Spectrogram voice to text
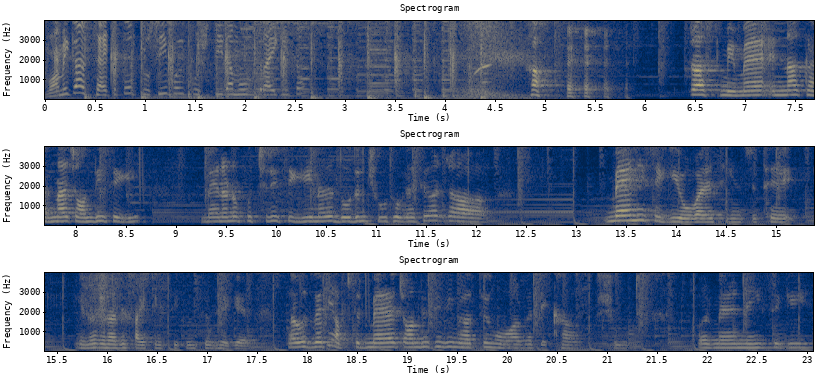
ਵਾਮਿਕਾ ਸੈੱਟ ਤੇ ਤੁਸੀਂ ਕੋਈ ਕੁਸ਼ਤੀ ਦਾ ਮੂਵ ਟਰਾਈ ਕੀਤਾ? ਟਰਸਟ ਮੀ ਮੈਂ ਇੰਨਾ ਕਰਨਾ ਚਾਹੁੰਦੀ ਸੀਗੀ। ਮੈਂ ਇਹਨਾਂ ਨੂੰ ਪੁੱਛ ਰਹੀ ਸੀਗੀ ਇਹਨਾਂ ਦੇ ਦੋ ਦਿਨ ਸ਼ੂਟ ਹੋ ਗਏ ਸੀ ਔਰ ਅਹ, ਮੈਂ ਨਹੀਂ ਸੀਗੀ ਉਹ ਵਾਲੇ ਸੀਨਸ ਜਿੱਥੇ ਯੂ نو ਇਹਨਾਂ ਦੇ ਫਾਈਟਿੰਗ ਸੀਕੁਐਂਸਸ ਹੈਗੇ ਆਈ ਵਾਸ ਵੈਰੀ ਅਪਸੈਟ ਮੈਂ ਚਾਹੁੰਦੀ ਸੀ ਵੀ ਮੈਂ ਉੱਥੇ ਹੋਵਾਂ ਮੈਂ ਦੇਖਾਂ ਸ਼ੂਟ ਔਰ ਮੈਂ ਨਹੀਂ ਸੀਗੀ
